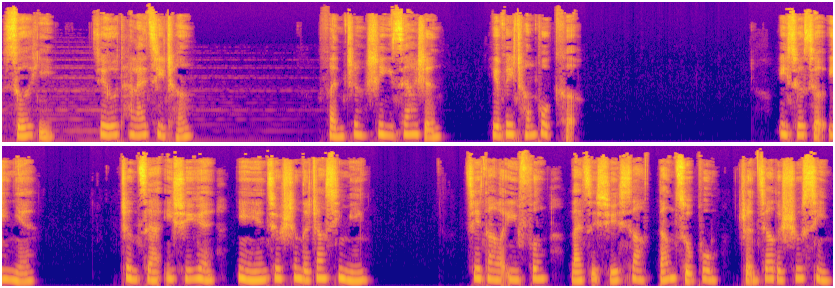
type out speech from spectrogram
所以就由他来继承。反正是一家人，也未尝不可。一九九一年，正在医学院念研究生的张新民，接到了一封来自学校党组部转交的书信，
